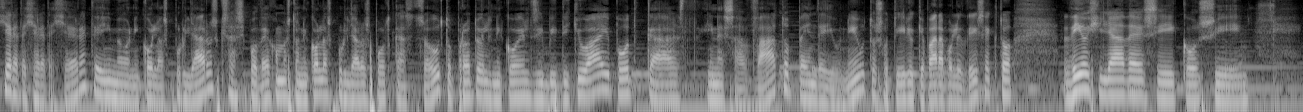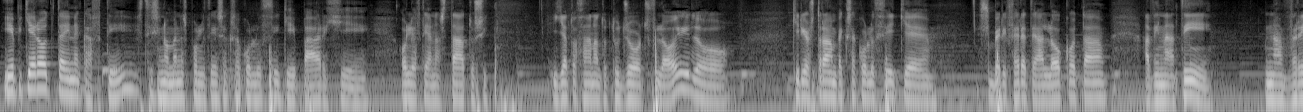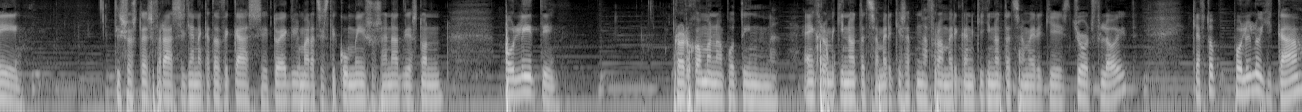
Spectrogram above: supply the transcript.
Χαίρετε, χαίρετε, χαίρετε. Είμαι ο Νικόλας Πουρλιάρος και σας υποδέχομαι στο Νικόλας Πουρλιάρος Podcast Show, το πρώτο ελληνικό LGBTQI podcast. Είναι Σαββάτο 5 Ιουνίου, το σωτήριο και πάρα πολύ δίσεκτο 2020. Η επικαιρότητα είναι καυτή. Στις Ηνωμένες Πολιτείες εξακολουθεί και υπάρχει όλη αυτή η αναστάτωση για το θάνατο του George Floyd. Ο κύριος Τραμπ εξακολουθεί και συμπεριφέρεται αλόκοτα, αδυνατή να βρει τις σωστές φράσεις για να καταδικάσει το έγκλημα ρατσιστικού μίσους ενάντια στον πολίτη προερχόμενο από την έγχρωμη κοινότητα της Αμερικής, από την αφροαμερικανική κοινότητα της Αμερικής, George Floyd και αυτό πολύ λογικά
